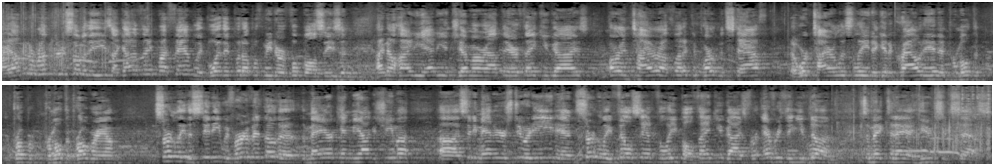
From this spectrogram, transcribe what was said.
right, I'm going to run through some of these. I got to thank my family. Boy, they put up with me during football season. I know Heidi, Addie, and Gemma are out there. Thank you guys. Our entire athletic department staff that worked tirelessly to get a crowd in and promote the promote the program. Certainly the city, we've heard of it though, the, the mayor, Ken Miyagishima, uh, city manager Stuart Ed, and certainly Phil Sanfilippo. Thank you guys for everything you've done to make today a huge success.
